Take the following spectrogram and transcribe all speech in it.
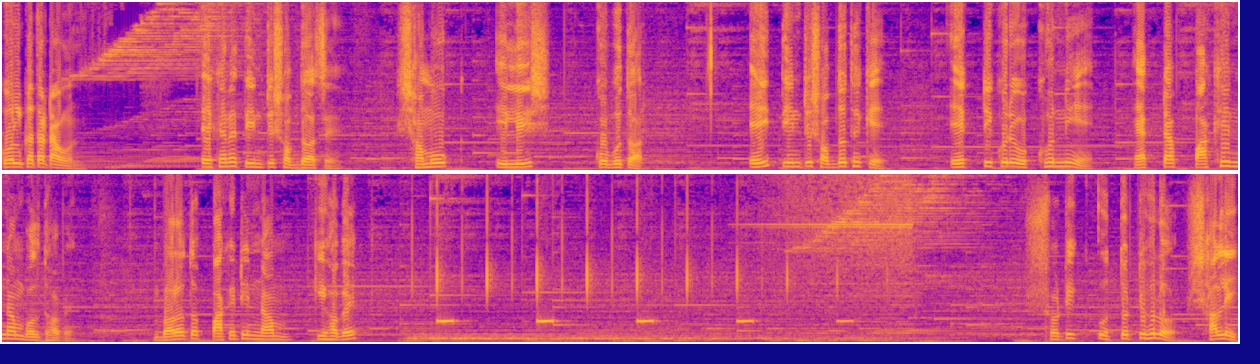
কলকাতা টাউন। এখানে তিনটি শব্দ আছে, শামুক, ইলিশ, কবুতর। এই তিনটি শব্দ থেকে একটি করে অক্ষর নিয়ে একটা পাখির নাম বলতে হবে। বলো তো পাখিটির নাম কি হবে? সঠিক উত্তরটি হলো শালিক।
